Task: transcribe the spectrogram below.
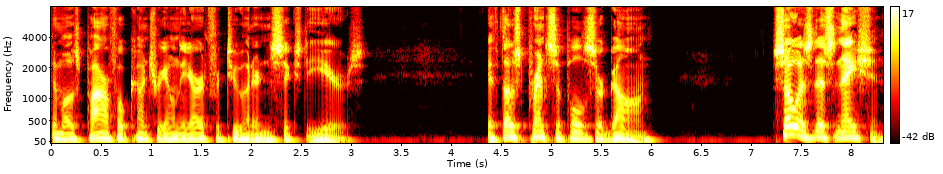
the most powerful country on the earth for 260 years, if those principles are gone, so is this nation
